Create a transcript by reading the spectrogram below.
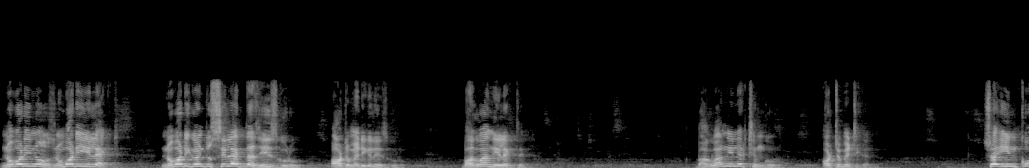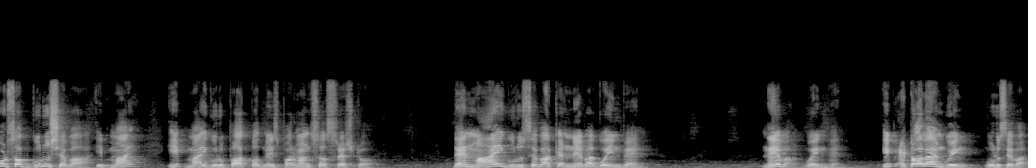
Nobody knows, nobody elect. Nobody going to select that he is Guru. Automatically is Guru. Bhagavan elect him. Bhagavan elect him Guru. Automatically. So in course of Guru Seva, if my if my Guru Padma is Paramahansa Sreshta, then my Guru Seva can never go in vain. Never go in vain. If at all I am going Guru Seva,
